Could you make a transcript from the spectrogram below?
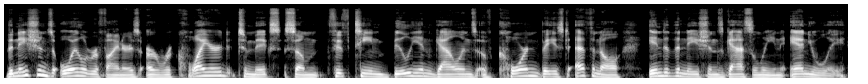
the nation's oil refiners are required to mix some 15 billion gallons of corn based ethanol into the nation's gasoline annually.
